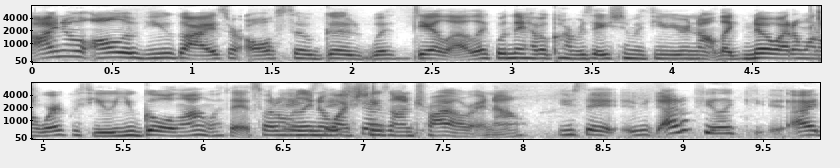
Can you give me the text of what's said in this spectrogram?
I know all of you guys are also good with Dela. Like when they have a conversation with you, you're not like, no, I don't want to work with you. You go along with it. So I don't Yeah, really know why she's on trial right now. You say I don't feel like I.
